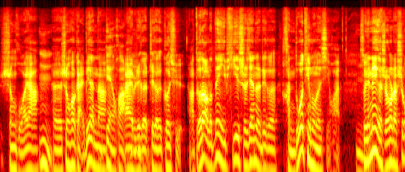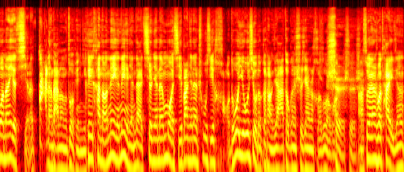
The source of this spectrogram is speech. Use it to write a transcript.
生活呀，嗯，呃，生活改变呐，变化，哎，这个这个歌曲啊，得到了那一批时间的这个很多听众的喜欢。所以那个时候呢，施光南也写了大量大量的作品。你可以看到，那个那个年代，七十年代末期、八十年代初期，好多优秀的歌唱家都跟施先生合作过。是是是啊，虽然说他已经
